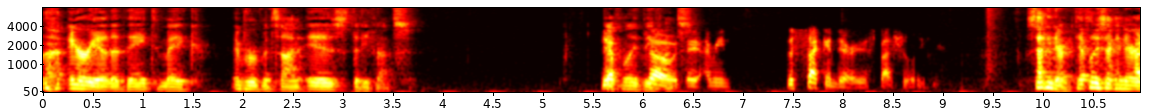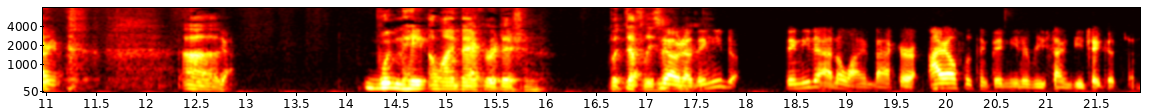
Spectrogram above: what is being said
area that they need to make improvements on is the defense. Yep. Definitely defense. So they, I mean, the secondary especially. Secondary, definitely secondary. I mean, uh, yeah. Wouldn't hate a linebacker addition, but definitely secondary. no, no. They need to, they need to add a linebacker. I also think they need to re-sign BJ Goodson.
